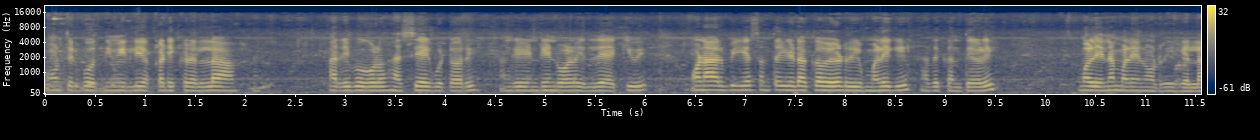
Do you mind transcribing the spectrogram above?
ನೋಡ್ತಿರ್ಬೋದು ನೀವು ಇಲ್ಲಿ ಆ ಕಡೆ ಈ ಕಡೆ ಎಲ್ಲ ಅರಿಬುಗಳು ಹಸಿ ಆಗಿಬಿಟ್ಟವ್ರಿ. ಹಂಗೆ ಹಿಂಡಿ ಹಿಂಡಿ ಒಳಗೆ ಇಲ್ಲೇ ಹಾಕಿವಿ. ಒಣ ಅರ್ಬಿಗೆಸ್ ಅಂತ ಇಡಕ್ಕೆ ಹೇಳ್ರಿ ಮಳೆಗೆ ಅದಕ್ಕಂತೇಳಿ. ಮಳೆನ ಮಳೆ ನೋಡ್ರಿ ಈಗೆಲ್ಲ.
